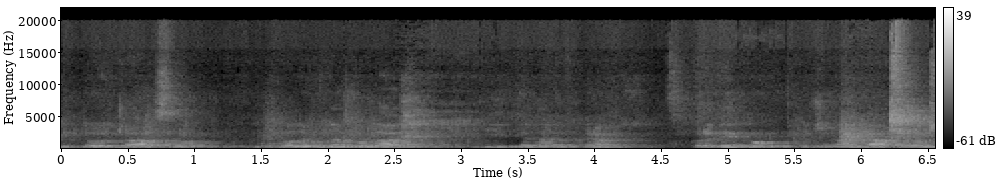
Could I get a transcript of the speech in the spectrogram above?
від того часу, коли вона була віддана в храм. Коротенько хочу нагадати вам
